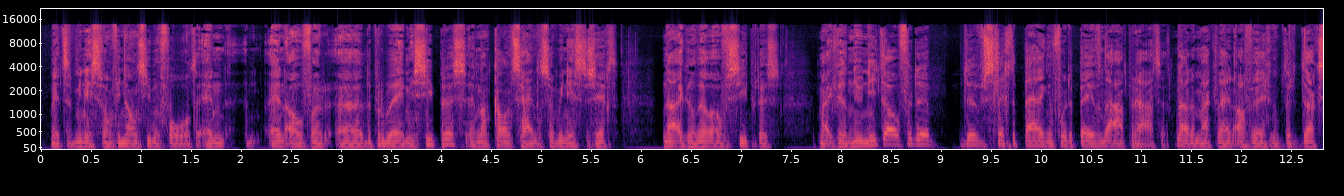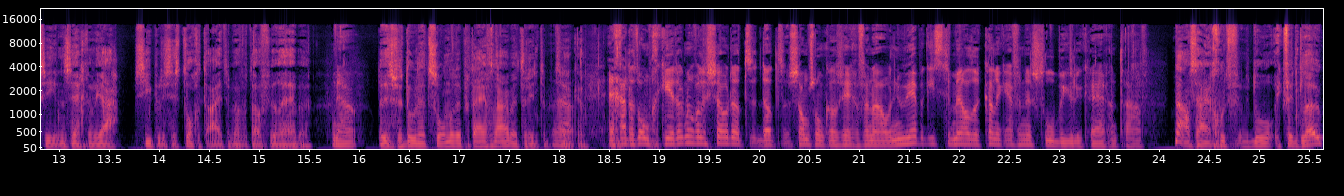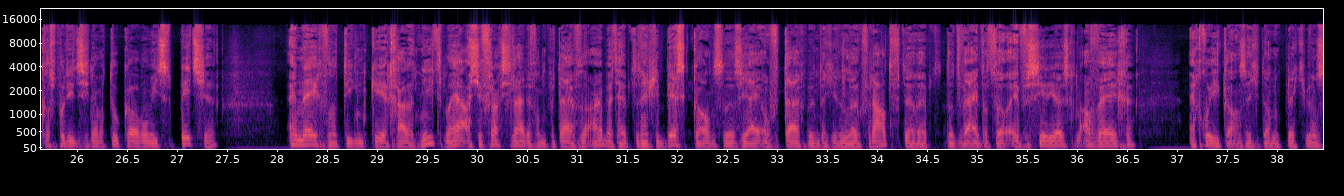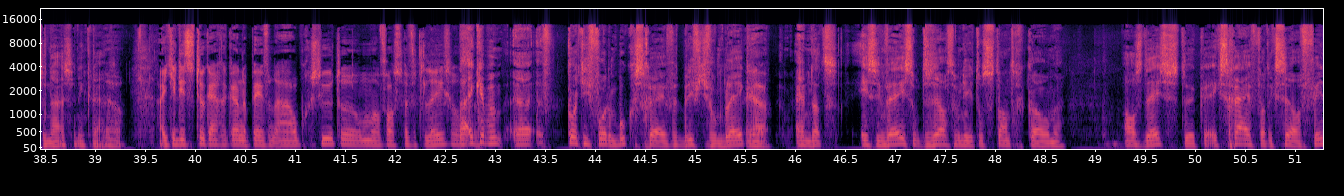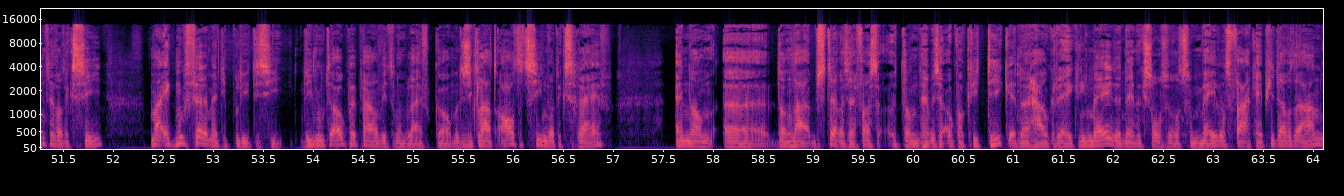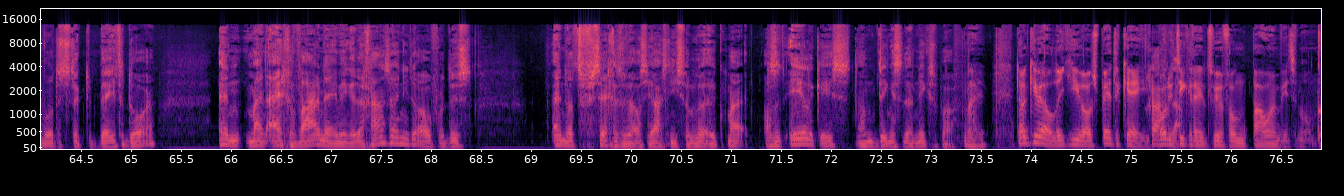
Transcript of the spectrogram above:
met de minister van Financiën bijvoorbeeld... en, en over uh, de problemen in Cyprus. En dan kan het zijn dat zo'n minister zegt... nou, ik wil wel over Cyprus... maar ik wil nu niet over de de slechte peilingen voor de PvdA praten. Nou, dan maken wij een afweging op de redactie... en dan zeggen we, ja, Cyprus is toch het item waar we het over willen hebben. Ja. Dus we doen het zonder de Partij van de Arbeid erin te betrekken. Ja. En gaat het omgekeerd ook nog wel eens zo dat, dat Samson kan zeggen... van nou, nu heb ik iets te melden, kan ik even een stoel bij jullie krijgen aan tafel? Nou, hij goed, ik bedoel, ik vind het leuk als politici naar me toe komen om iets te pitchen... En 9 van de 10 keer gaat het niet. Maar ja, als je fractieleider van de Partij van de Arbeid hebt... dan heb je best kans, als jij overtuigd bent dat je een leuk verhaal te vertellen hebt... dat wij dat wel even serieus gaan afwegen en goede kans dat je dan een plekje bij ons in de uitzending krijgt. Ja. Had je dit stuk eigenlijk aan de PvdA opgestuurd uh, om alvast even te lezen? Nou, ik heb hem uh, kort hiervoor een boek geschreven, het briefje van Bleker. En dat is in wezen op dezelfde manier tot stand gekomen als deze stukken. Ik schrijf wat ik zelf vind en wat ik zie. Maar ik moet verder met die politici. Die moeten ook bij Paul Witteman blijven komen. Dus ik laat altijd zien wat ik schrijf. En dan, uh, dan stellen zij vast, dan hebben ze ook wel kritiek. En daar hou ik rekening mee. Daar neem ik soms wel wat van mee. Want vaak heb je daar wat aan. Wordt het stuk beter door. En mijn eigen waarnemingen, daar gaan zij niet over. Dus, en dat zeggen ze wel eens, ja, is niet zo leuk. Maar als het eerlijk is, dan dingen ze daar niks op af. Nee. Dankjewel dat je hier was. Peter K., politiek redacteur van Pauw en Witteman.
